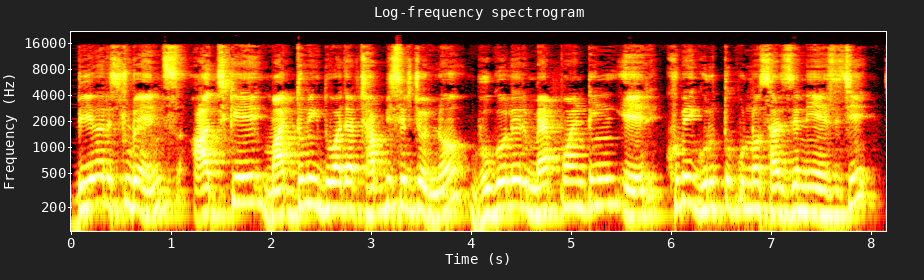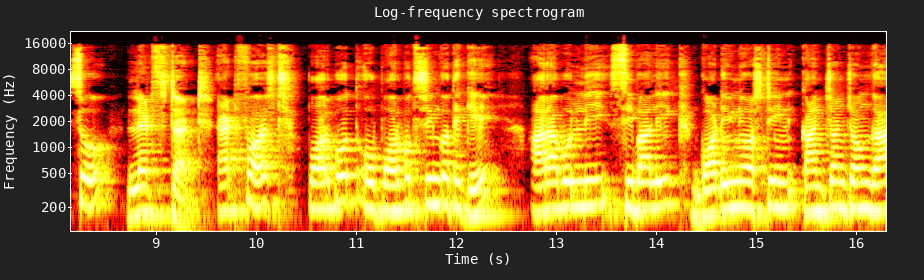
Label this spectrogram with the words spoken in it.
ডিয়ার স্টুডেন্টস আজকে মাধ্যমিক দু হাজার ছাব্বিশের জন্য ভূগোলের ম্যাপ পয়েন্টিং এর খুবই গুরুত্বপূর্ণ সাজেশন নিয়ে এসেছি। So let start at first পর্বত ও পর্বত শৃঙ্গ থেকে আরাবল্লী, শিবালিক গডইউনি অস্টিন কাঞ্চনজঙ্ঘা,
